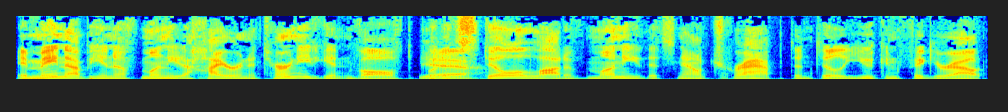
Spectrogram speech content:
it may not be enough money to hire an attorney to get involved, but Yeah. it's still a lot of money that's now trapped until you can figure out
